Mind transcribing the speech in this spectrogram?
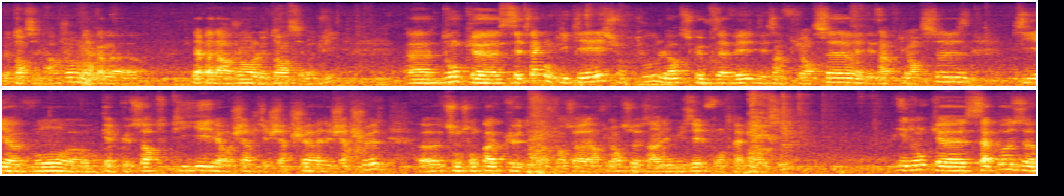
le temps c'est de l'argent, mais comme il n'y a pas d'argent, le temps c'est notre vie. Donc c'est très compliqué, surtout lorsque vous avez des influenceurs et des influenceuses qui euh, vont euh, en quelque sorte piller les recherches des chercheurs et des chercheuses. Euh, ce ne sont pas que des influenceurs et des influenceuses, hein, les musées le font très bien aussi. Et donc ça pose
